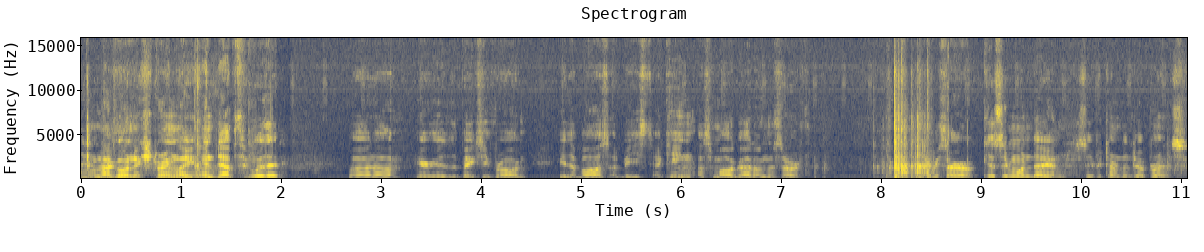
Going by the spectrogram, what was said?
I'm not going extremely in depth with it, but uh, here is the pixie frog. He's a boss, a beast, a king, a small god on this earth. Maybe Sarah will kiss him one day and see if he turns into a prince.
